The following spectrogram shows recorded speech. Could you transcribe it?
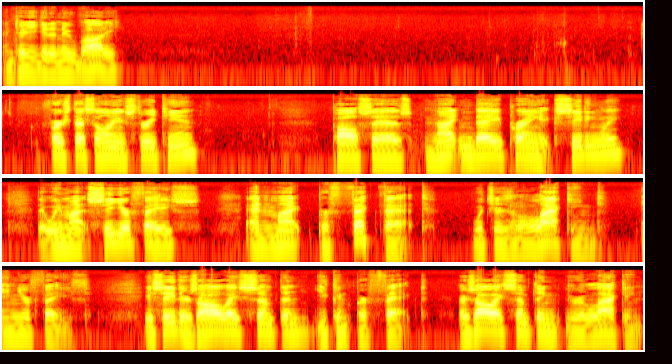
until you get a new body. First Thessalonians 3:10 Paul says, "Night and day praying exceedingly that we might see your face and might perfect that which is lacking in your faith." You see, there's always something you can perfect. There's always something you're lacking.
